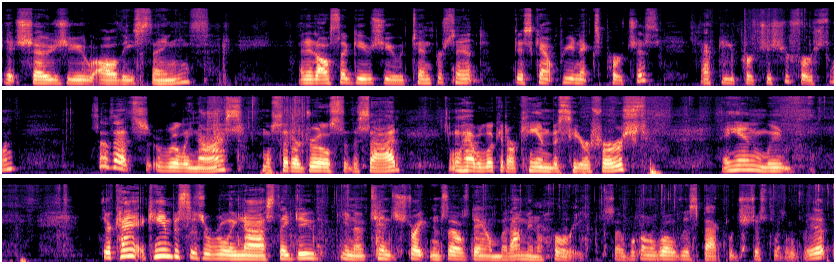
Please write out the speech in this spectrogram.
it shows you all these things. And it also gives you a 10% discount for your next purchase after you purchase your first one. So that's really nice. We'll set our drills to the side. We'll have a look at our canvas here first. And we, their can canvases are really nice. They do, you know, tend to straighten themselves down, but I'm in a hurry. So we're going to roll this backwards just a little bit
